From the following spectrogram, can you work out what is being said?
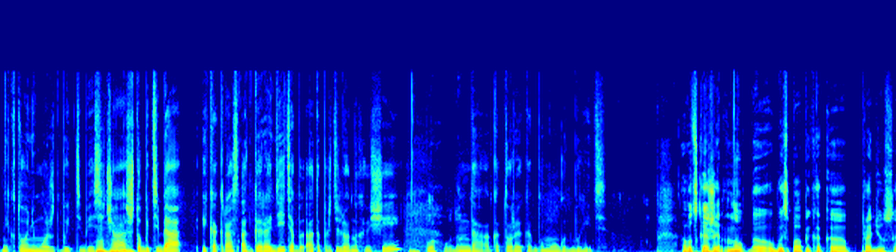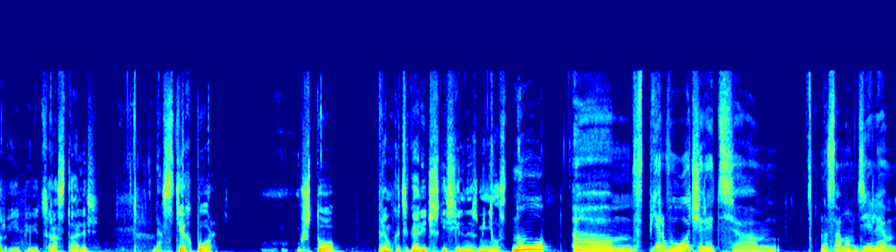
никто не может быть тебе сейчас, Мгм. чтобы тебя и как раз отгородить от определенных вещей, Плохого, да. да, которые как бы могут быть. А вот скажи, ну, э, вы с папой как э, продюсер и певица расстались. Да. С тех пор что прям категорически сильно изменилось? Ну, эм, в первую очередь, эм, на самом деле,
